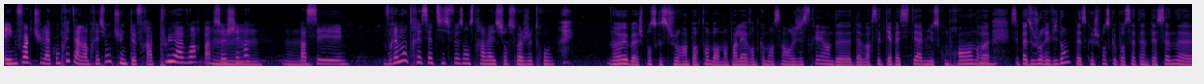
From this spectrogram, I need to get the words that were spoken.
et une fois que tu l'as compris, tu as l'impression que tu ne te feras plus avoir par ce Mm. schéma. Mm. Enfin, c'est vraiment très satisfaisant ce travail sur soi, je trouve. Oui, bah, je pense que c'est toujours important. Bah, on en parlait avant de commencer à enregistrer, hein, d'avoir cette capacité à mieux se comprendre. Mhm. C'est pas toujours évident parce que je pense que pour certaines personnes euh,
